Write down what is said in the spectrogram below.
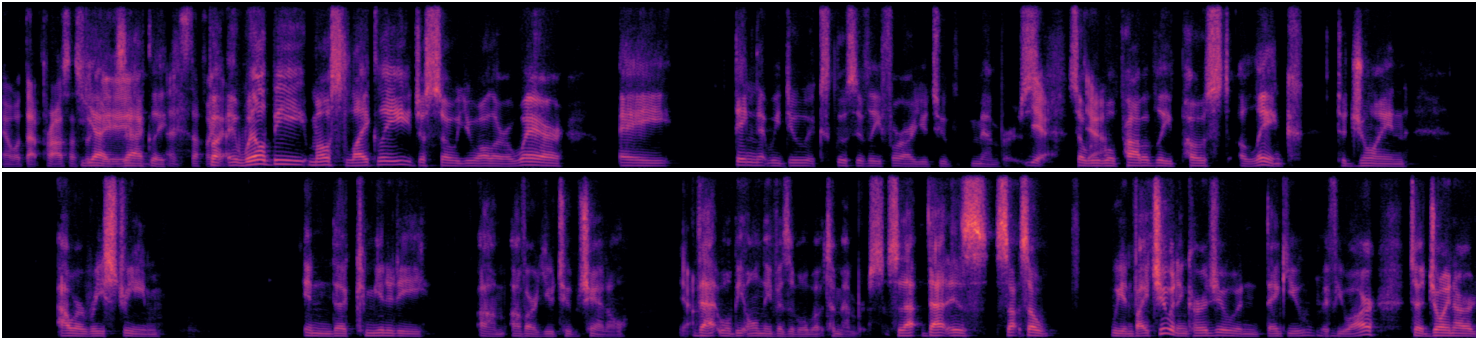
Yeah, what that process would Yeah, be. and- exactly. And, stuff like but that. it will be most likely just so you all are aware a thing that we do exclusively for our YouTube members. yeah. So we will probably post a link to join our restream in the community um, of our YouTube channel. Yeah. That will be only visible to members. So that that is so, so we invite you and encourage you and thank you if Mhm. you are to join our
